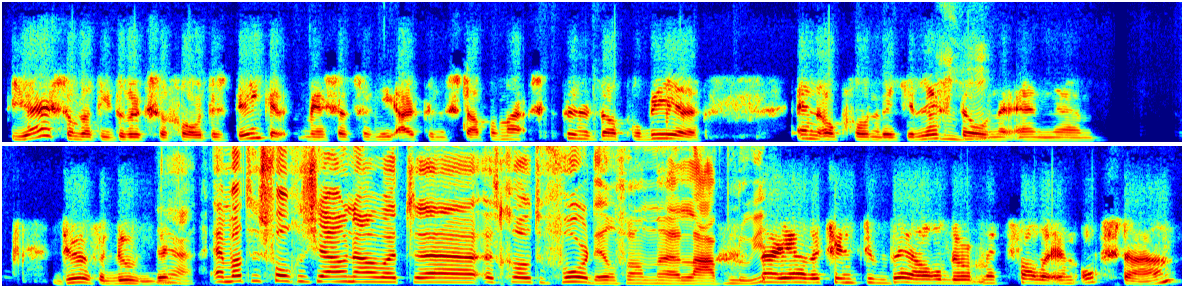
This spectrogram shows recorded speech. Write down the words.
Juist omdat die druk zo groot is, denken mensen dat ze er niet uit kunnen stappen, maar ze kunnen het wel proberen. En ook gewoon een beetje lef Mhm. tonen en ehm, durven doen. Ja. En wat is volgens jou nou het, eh, het grote voordeel van laat bloeien? Nou ja, dat je natuurlijk wel door met vallen en opstaan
